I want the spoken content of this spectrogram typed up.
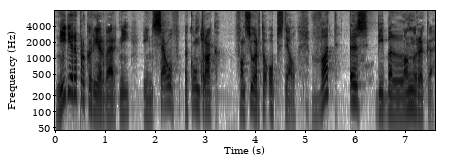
nie deur 'n prokureur werk nie en self 'n kontrak van soorte opstel. Wat is die belangrike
